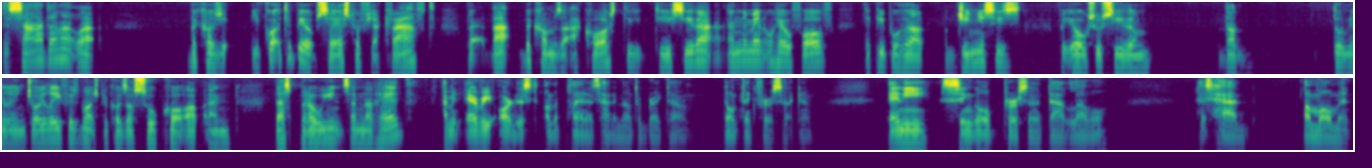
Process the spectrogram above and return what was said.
it's sad, isn't it? Like because you, you've got to be obsessed with your craft, but that becomes at a cost. Do, you- do you see that in the mental health of the people who are geniuses, but you also see them they don't really enjoy life as much because they're so caught up in this brilliance in their head. I mean, every artist on the planet has had a mental breakdown. Don't think for a second. Any single person at that level has had a moment.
